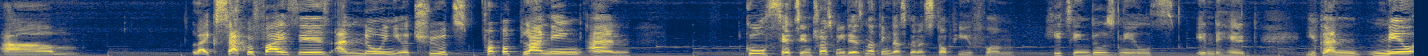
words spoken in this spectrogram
um like sacrifices and knowing your truths proper planning and goal setting trust me there's nothing that's going to stop you from hitting those nails in the head you can nail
